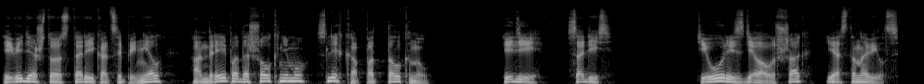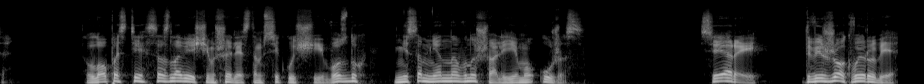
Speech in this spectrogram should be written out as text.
И видя, что старик оцепенел, Андрей подошел к нему, слегка подтолкнул. «Иди, садись». Тиури сделал шаг и остановился. Лопасти, со зловещим шелестом секущий воздух, несомненно внушали ему ужас. «Серый, движок выруби!»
